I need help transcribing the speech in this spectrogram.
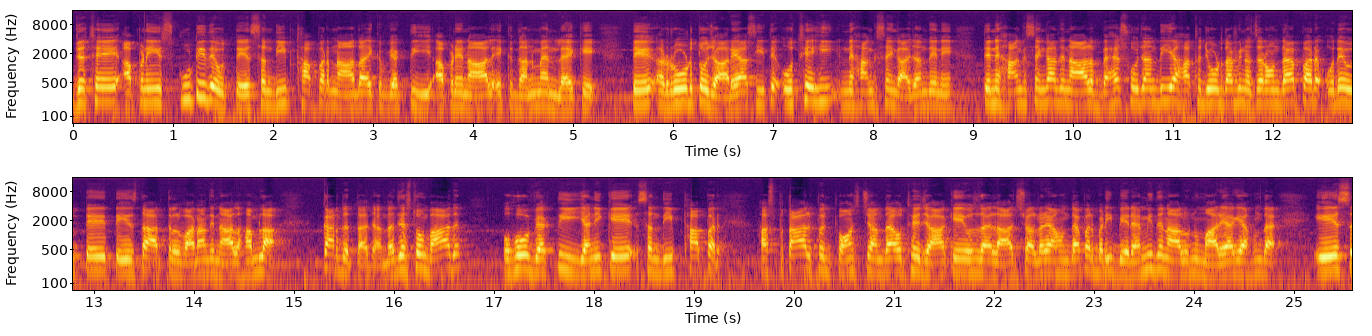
ਜਿੱਥੇ ਆਪਣੀ ਸਕੂਟੀ ਦੇ ਉੱਤੇ ਸੰਦੀਪ ਥਾਪਰ ਨਾਂ ਦਾ ਇੱਕ ਵਿਅਕਤੀ ਆਪਣੇ ਨਾਲ ਇੱਕ ਗਨਮੈਨ ਲੈ ਕੇ ਤੇ ਰੋਡ ਤੋਂ ਜਾ ਰਿਹਾ ਸੀ ਤੇ ਉੱਥੇ ਹੀ ਨਿਹੰਗ ਸਿੰਘ ਆ ਜਾਂਦੇ ਨੇ ਤੇ ਨਿਹੰਗ ਸਿੰਘਾਂ ਦੇ ਨਾਲ ਬਹਿਸ ਹੋ ਜਾਂਦੀ ਹੈ, ਹੱਥ ਜੋੜਦਾ ਵੀ ਨਜ਼ਰ ਆਉਂਦਾ ਪਰ ਉਹਦੇ ਉੱਤੇ ਤੇਜ਼ਧਾਰ ਤਲਵਾਰਾਂ ਦੇ ਨਾਲ ਹਮਲਾ ਕਰ ਦਿੱਤਾ ਜਾਂਦਾ, ਜਿਸ ਤੋਂ ਬਾਅਦ ਉਹ ਵਿਅਕਤੀ ਯਾਨੀ ਕਿ ਸੰਦੀਪ ਥਾਪਰ ਹਸਪਤਾਲ ਪਹੁੰਚ ਜਾਂਦਾ ਉੱਥੇ ਜਾ ਕੇ ਉਸ ਦਾ ਇਲਾਜ ਚੱਲ ਰਿਹਾ ਹੁੰਦਾ ਪਰ ਬੜੀ ਬੇਰਹਿਮੀ ਦੇ ਨਾਲ ਉਹਨੂੰ ਮਾਰਿਆ ਗਿਆ ਹੁੰਦਾ ਇਸ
